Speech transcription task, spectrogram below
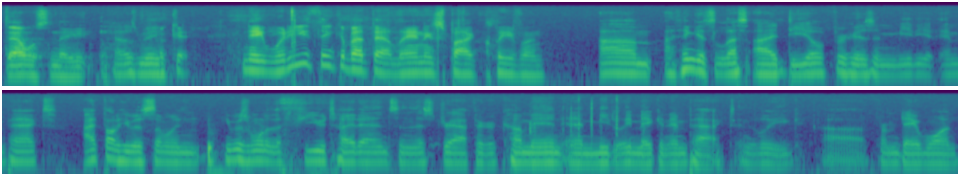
That was Nate. That was me. Okay, Nate, what do you think about that landing spot, Cleveland? Um, I think it's less ideal for his immediate impact. I thought he was someone. He was one of the few tight ends in this draft that could come in and immediately make an impact in the league uh, from day one.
